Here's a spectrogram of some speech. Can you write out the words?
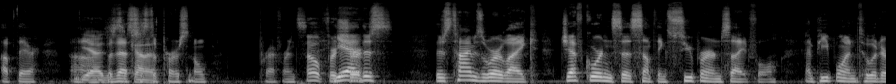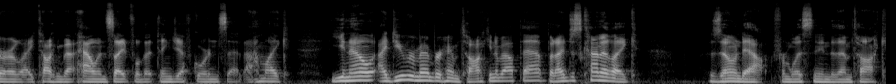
up there. Um, Yeah, but that's just kinda- a personal preference. Oh, for yeah, sure. there's there's times where like Jeff Gordon says something super insightful, and people on Twitter are like talking about how insightful that thing Jeff Gordon said. I'm like, you know, I do remember him talking about that, but I just kind of like zoned out from listening to them talk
